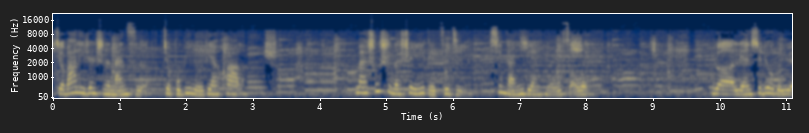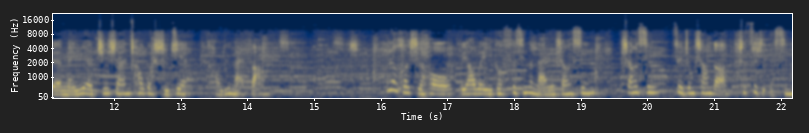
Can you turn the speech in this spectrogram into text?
酒吧里认识的男子就不必留电话了。买舒适的睡衣给自己，性感一点也无所谓。若连续六个月每月支衫超过十件，考虑买房。任何时候不要为一个负心的男人伤心，伤心最终伤的是自己的心。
